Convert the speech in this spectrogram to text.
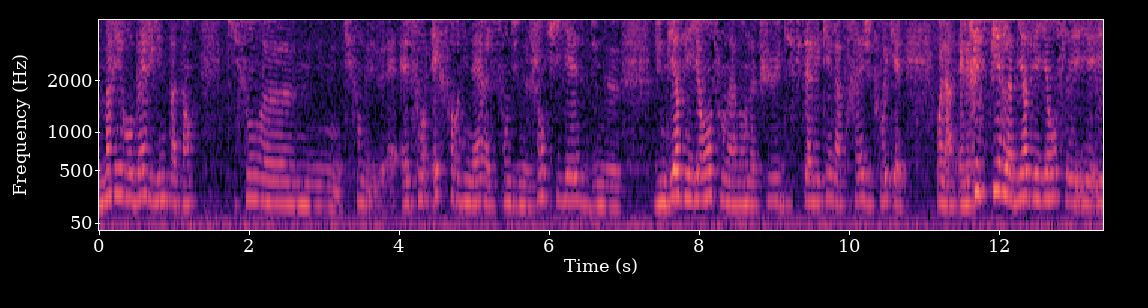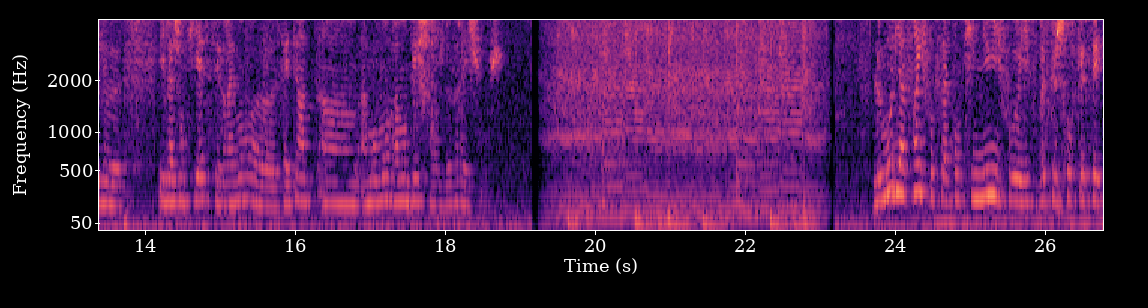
Marie-Robert et Lynn Papin euh, elles sont extraordinaires, elles sont d'une gentillesse, d'une bienveillance. On a, on a pu discuter avec elles après. J'ai trouvé qu'elles voilà, elles respirent la bienveillance et, la gentillesse. C'est vraiment, euh, ça a été un moment vraiment d'échange, de vrai échange. Le mot de la fin, il faut que ça continue, il faut, parce que je trouve que c'est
